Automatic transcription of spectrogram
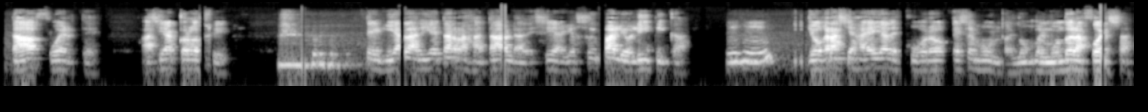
Estaba fuerte, hacía crossfit, seguía la dieta rajatabla, decía, yo soy paleolítica. Y yo gracias a ella descubro ese mundo, el, mundo de la fuerza.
